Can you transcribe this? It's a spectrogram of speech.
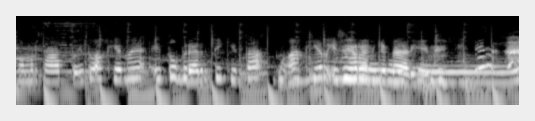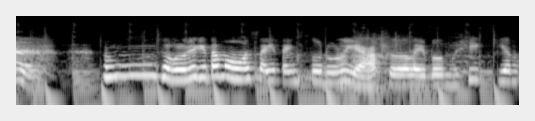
nomor satu itu akhirnya itu berarti kita mengakhiri siaran kita hari ini. Hmm, sebelumnya kita mau say thanks to dulu ya ke label musik yang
